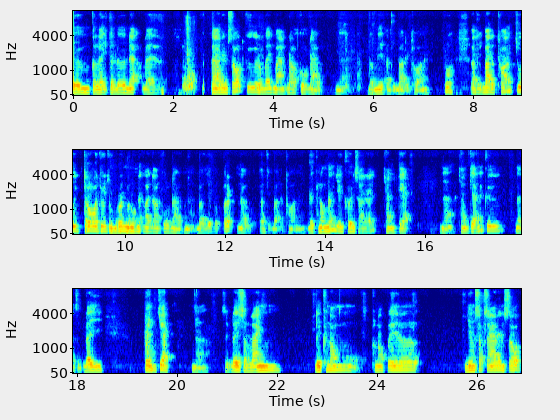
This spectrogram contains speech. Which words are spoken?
យើងកលេចទៅលើអ្នកដែលសិក្សារៀនសូត្រគឺរមែងបានដល់គោលដៅណាបើមានអធិបត្តិធម៌ហ្នឹងព្រោះអធិបត្តិធម៌ជួយទ្រជួយជំរុញមនុស្សហ្នឹងឲ្យដល់គោលដៅណាបើយើងប្រព្រឹត្តនៅអធិបត្តិធម៌ហ្នឹងដោយក្នុងហ្នឹងយើងឃើញសារហើយឆន្ទៈណាឆន្ទៈហ្នឹងគឺនៅសេចក្តី ពេញចិត្តណាសេចក្តីស្រឡាញ់ដូចក្នុងក្នុងពេលយើងសិក្សារៀនសូត្រ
